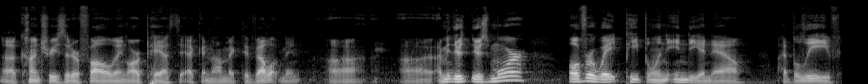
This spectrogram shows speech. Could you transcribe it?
uh, countries that are following our path to economic development, uh, uh, I mean, there's, there's more overweight people in India now, I believe,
